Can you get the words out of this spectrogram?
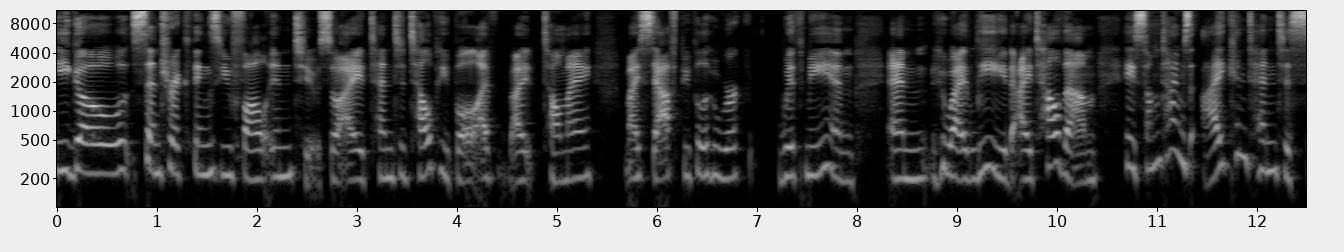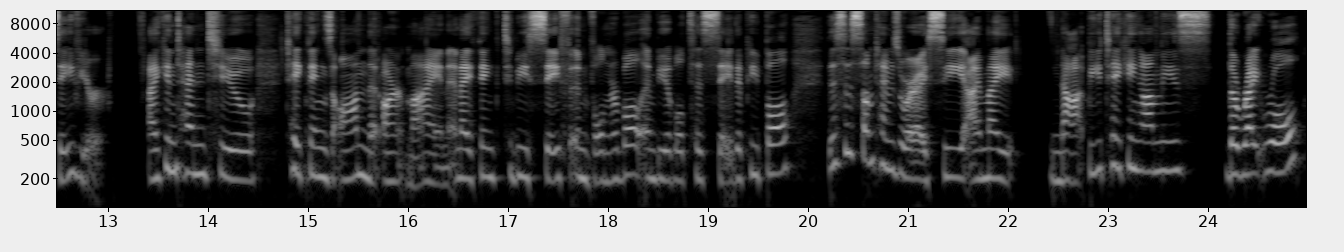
egocentric things you fall into. So I tend to tell people, I I tell my my staff, people who work with me and and who I lead, I tell them, "Hey, sometimes I can tend to savior. I can tend to take things on that aren't mine." And I think to be safe and vulnerable and be able to say to people, "This is sometimes where I see I might not be taking on these the right role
